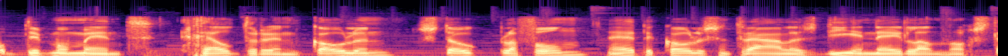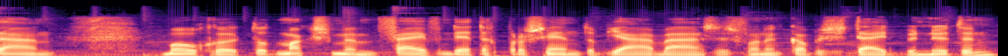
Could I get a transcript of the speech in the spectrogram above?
op dit moment geldt er een kolenstookplafond. De kolencentrales die in Nederland nog staan, mogen tot maximum 35% op jaarbasis van hun capaciteit benutten.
